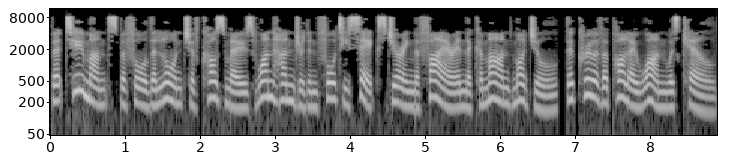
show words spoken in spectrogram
but two months before the launch of Cosmos 146 during the fire in the command module, the crew of Apollo 1 was killed.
